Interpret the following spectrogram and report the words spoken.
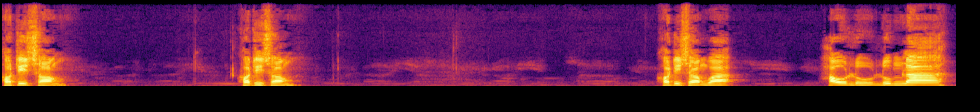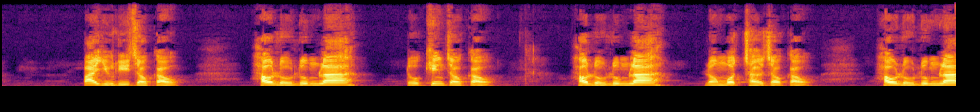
ข้อที่สองข้อที่สองข้อที่สองว่าเฮาหลูลุ่มลาไปอยู่ดีเจ้าเก่า เฮาหลูลุ่มลาตัวคิงเจ้าเก่าเฮาหลูลุ่มลาลองมดเฉอเจ้าเก่าเฮาหลูลุ่มลา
